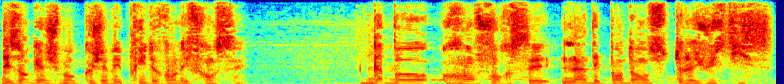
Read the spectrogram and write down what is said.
des engagements que j'avais pris devant les Français. D'abord, renforcer l'indépendance de la justice.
